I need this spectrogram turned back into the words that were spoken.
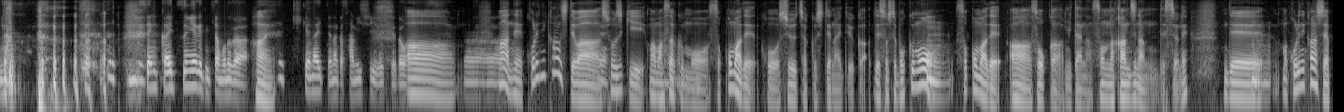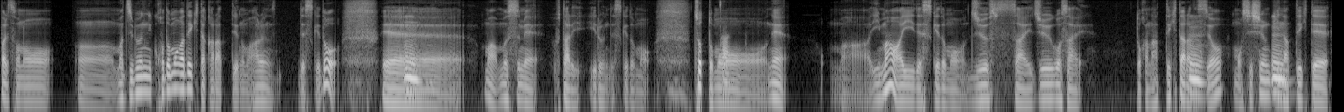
2000回積み上げてきたものが聞けないってなんか寂しいですけど、はい、あまあねこれに関しては正直、まあ、増田君もそこまでこう執着してないというかでそして僕もそこまで、うん、ああそうかみたいなそんな感じなんですよね。で、うん、まあ、これに関してはやっぱりその、うんまあ、自分に子供ができたからっていうのもあるんですけど、えー、うん、まあ娘2人いるんですけどもちょっともうね、まあ今はいいですけども10歳15歳とかなってきたらですよ、うん、もう思春期になってきて、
